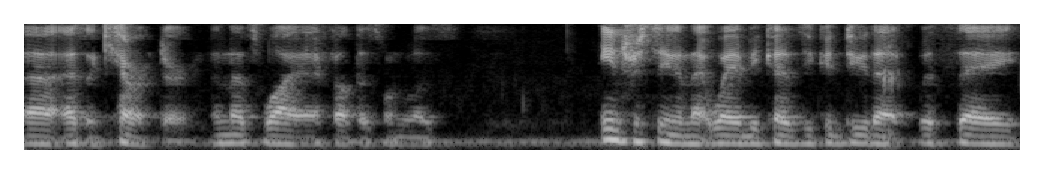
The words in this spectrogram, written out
uh, as a character, and that's why I felt this one was interesting in that way because you could do that with say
